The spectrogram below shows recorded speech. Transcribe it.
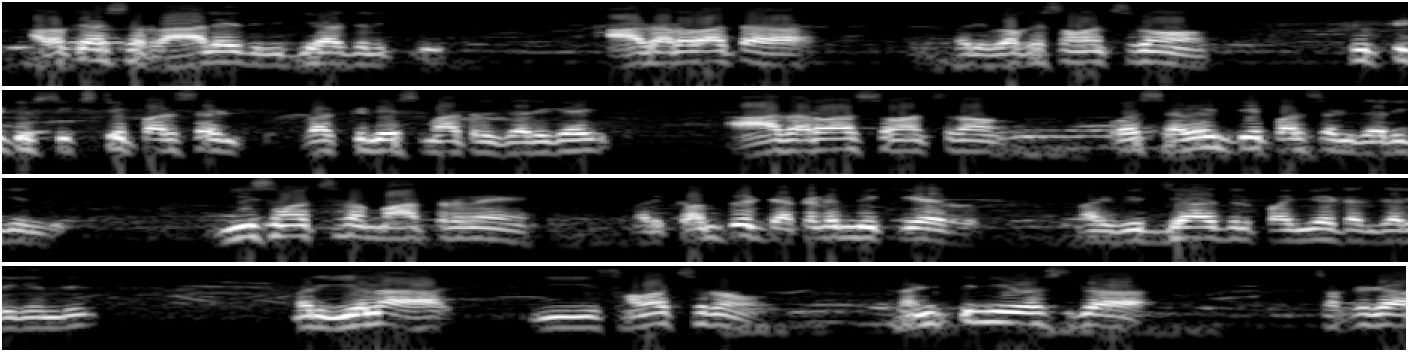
అవకాశం రాలేదు విద్యార్థులకి. ఆ తర్వాత మరి ఒక సంవత్సరం fifty to sixty percent work days మాత్రం జరిగాయి. ఆ తర్వాత సంవత్సరం ఓ సెవెంటీ పర్సెంట్ జరిగింది. ఈ సంవత్సరం మాత్రమే మరి కంప్లీట్ అకాడమిక్ ఇయర్ మరి విద్యార్థులు పనిచేయడం జరిగింది. మరి ఇలా ఈ సంవత్సరం కంటిన్యూస్గా చక్కగా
